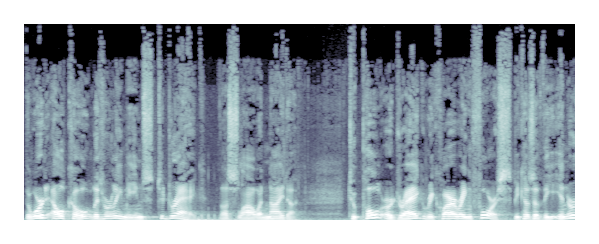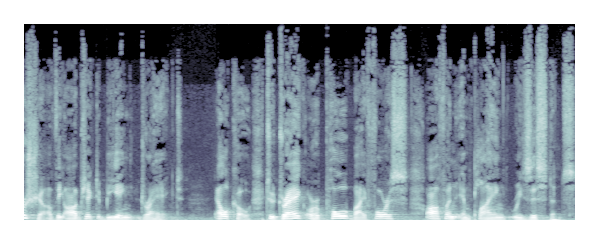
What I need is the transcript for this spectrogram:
The word elko literally means to drag, thus Louw and Nida to pull or drag requiring force because of the inertia of the object being dragged. Elko, to drag or pull by force, often implying resistance.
